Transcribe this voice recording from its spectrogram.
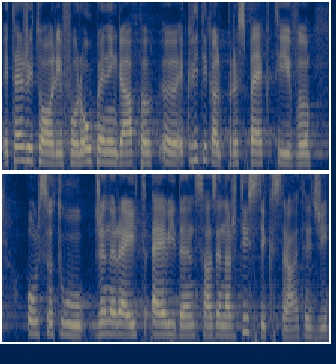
a territory for opening up a, a critical perspective also to generate evidence as an artistic strategy.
